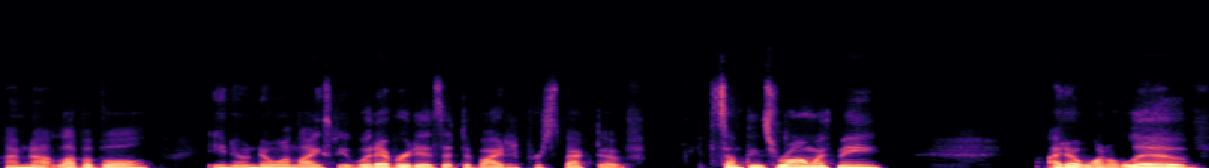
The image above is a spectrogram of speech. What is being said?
I'm not lovable, you know, no one likes me, whatever it is, that divided perspective. Something's wrong with me. I don't want to live,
